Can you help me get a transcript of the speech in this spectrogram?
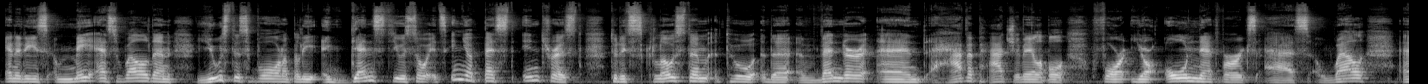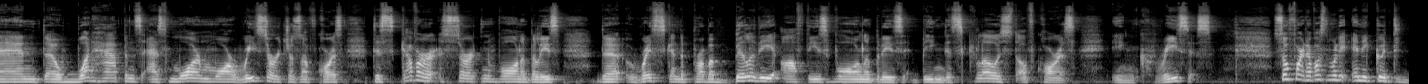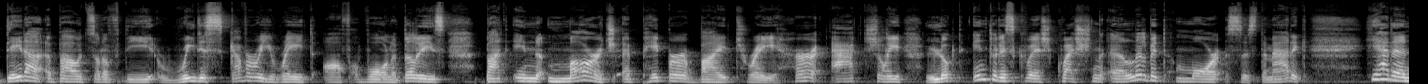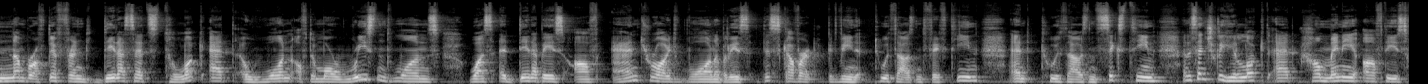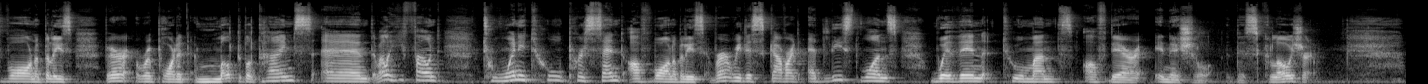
entities may as well then use this vulnerability against you. So it's in your best interest to disclose them to the vendor and have a patch available for your own networks as well. And uh, what happens as more and more researchers, of course, discover certain vulnerabilities, the risk and the probability of these vulnerabilities being disclosed, of course, increases. So far, there wasn't really any good data about sort of the rediscovery rate of vulnerabilities, but in March, a paper by Trey Herr actually looked into this question a little bit more systematic. He had a number of different data sets to look at. One of the more recent ones was a database of Android vulnerabilities discovered between 2015 and 2016. And essentially, he looked at how many of these vulnerabilities were reported multiple times. And well, he found 22% of vulnerabilities were rediscovered at least once within two months of their initial disclosure.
